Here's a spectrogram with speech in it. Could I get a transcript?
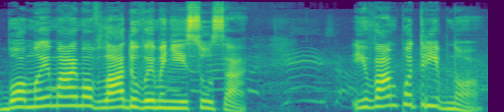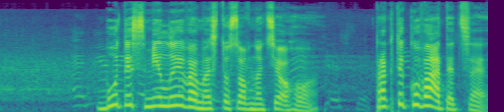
Бо ми маємо владу в імені Ісуса. І вам потрібно бути сміливими стосовно цього. Практикувати це.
